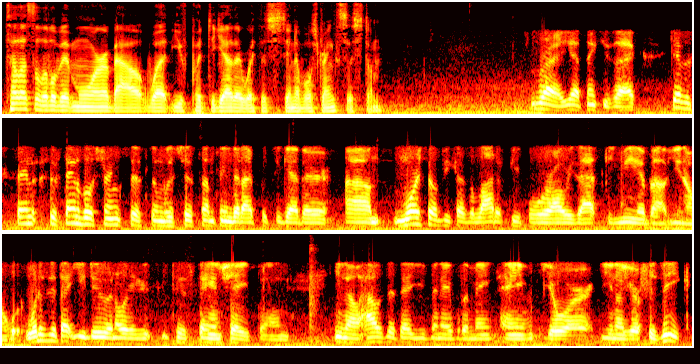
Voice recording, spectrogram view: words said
tell us a little bit more about what you've put together with the Sustainable Strength System. Right. Yeah. Thank you, Zach. Yeah, the sustainable strength system was just something that I put together um, more so because a lot of people were always asking me about, you know, what is it that you do in order to stay in shape, and you know, how is it that you've been able to maintain your, you know, your physique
